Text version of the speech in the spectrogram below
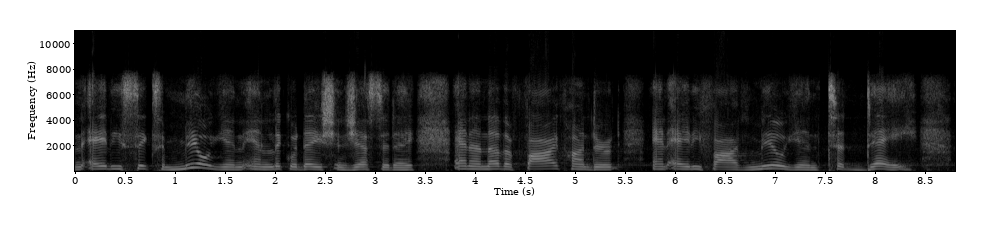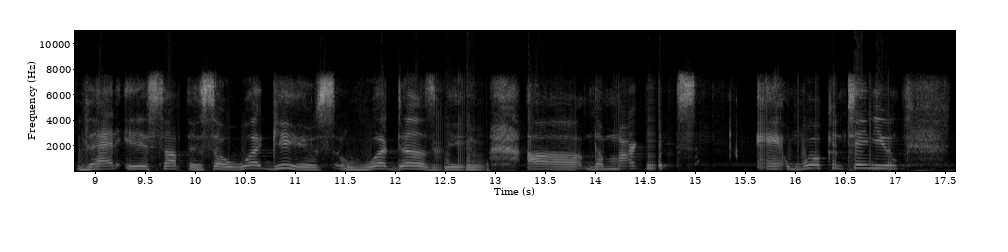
686 million in liquidations yesterday and another 585 million today. That is something. So, what gives? What does give? Uh, the markets and will continue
